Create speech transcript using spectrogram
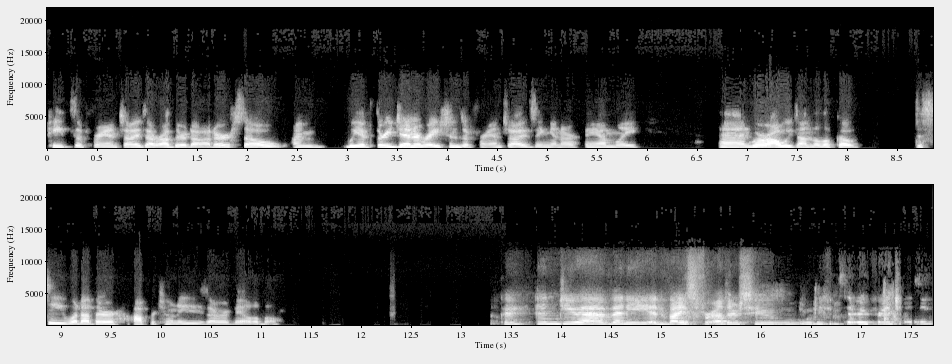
pizza franchise, our other daughter. So I'm we have three generations of franchising in our family. And we're always on the lookout to see what other opportunities are available. Okay. And do you have any advice for others who will be considering franchising?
